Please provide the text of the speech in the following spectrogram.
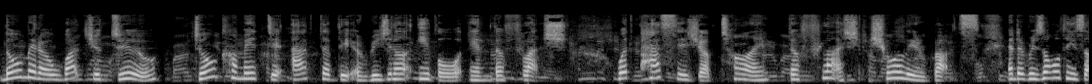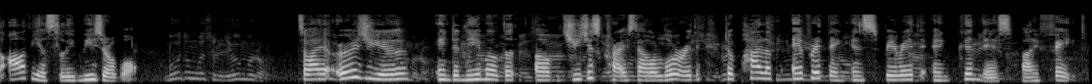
No matter what you do, don't commit the act of the original evil in the flesh. With passage of time, the flesh surely rots, and the result is obviously miserable. So I urge you, in the name of, the, of Jesus Christ our Lord, to pile up everything in spirit and goodness by faith.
